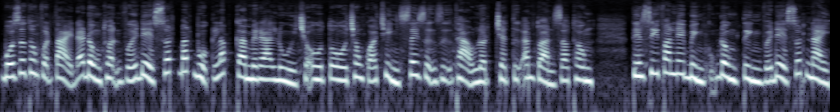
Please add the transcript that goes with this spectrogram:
Bộ Giao thông Vận tải đã đồng thuận với đề xuất bắt buộc lắp camera lùi cho ô tô trong quá trình xây dựng dự thảo luật trật tự an toàn giao thông. Tiến sĩ Phan Lê Bình cũng đồng tình với đề xuất này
